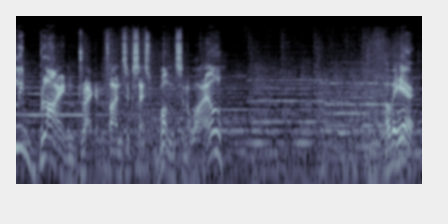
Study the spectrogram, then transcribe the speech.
Completely blind dragon finds success once in a while. Over here.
